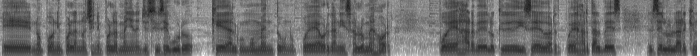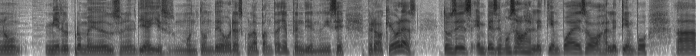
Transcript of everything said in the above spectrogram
eh, no puedo ni por la noche ni por las mañanas. Yo estoy seguro que de algún momento uno puede organizarlo mejor puede dejar de lo que dice Eduardo, puede dejar tal vez el celular que uno mira el promedio de uso en el día y eso es un montón de horas con la pantalla prendida. Uno dice, pero ¿a qué horas? Entonces empecemos a bajarle tiempo a eso, a bajarle tiempo a,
